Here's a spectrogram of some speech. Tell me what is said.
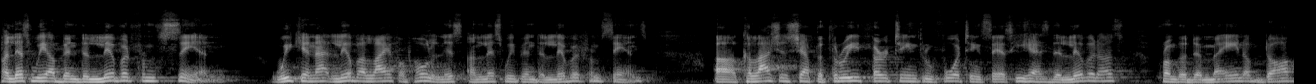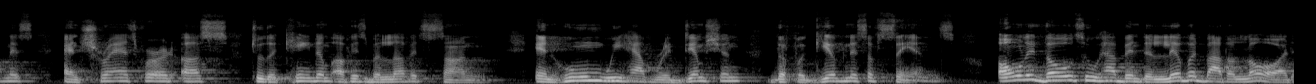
unless we have been delivered from sin. We cannot live a life of holiness unless we've been delivered from sins. Uh, Colossians chapter 3, 13 through 14 says, He has delivered us from the domain of darkness and transferred us to the kingdom of His beloved Son, in whom we have redemption, the forgiveness of sins. Only those who have been delivered by the Lord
